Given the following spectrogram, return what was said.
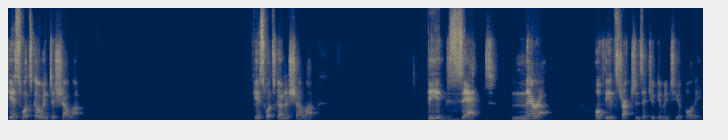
guess what's going to show up? Guess what's going to show up? The exact mirror of the instructions that you're giving to your body.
